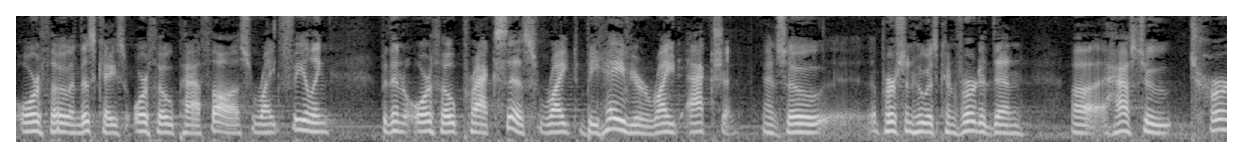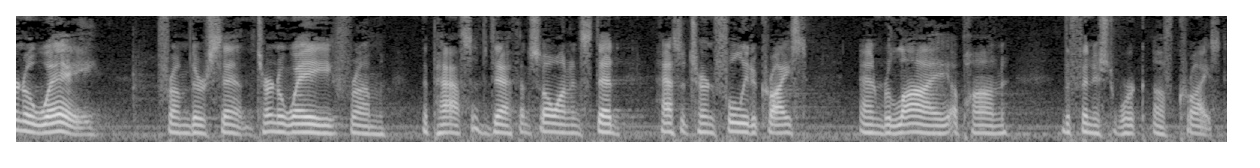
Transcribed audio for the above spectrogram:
ortho in this case, orthopathos, right feeling, but then orthopraxis, right behavior, right action. And so a person who is converted then uh, has to turn away from their sin, turn away from the paths of death and so on. Instead, has to turn fully to Christ and rely upon the finished work of Christ.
